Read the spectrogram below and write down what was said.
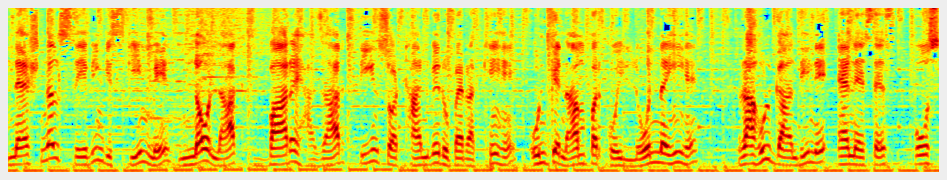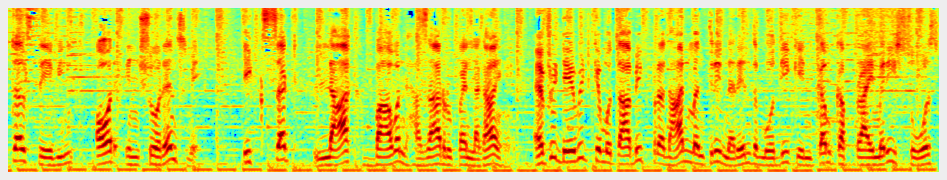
नेशनल सेविंग स्कीम में नौ लाख बारह हज़ार तीन सौ अठानवे रूपए रखे हैं। उनके नाम पर कोई लोन नहीं है। राहुल गांधी ने एनएसएस, पोस्टल सेविंग और इंश्योरेंस में इकसठ लाख बावन हज़ार रूपए लगाए हैं। एफिडेविट के मुताबिक प्रधानमंत्री नरेंद्र मोदी के इनकम का प्राइमरी सोर्स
